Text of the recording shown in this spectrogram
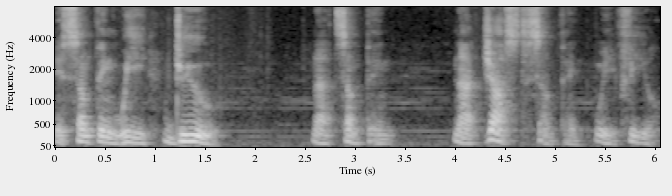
is something we do, not something, not just something we feel.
